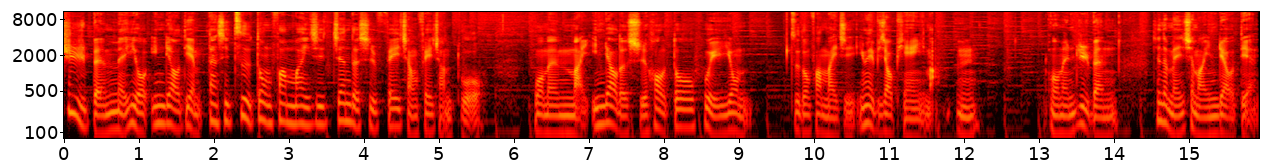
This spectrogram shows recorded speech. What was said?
日本没有饮料店，但是自动贩卖机真的是非常非常多。我们买饮料的时候都会用自动贩卖机，因为比较便宜嘛。嗯，我们日本真的没什么饮料店，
